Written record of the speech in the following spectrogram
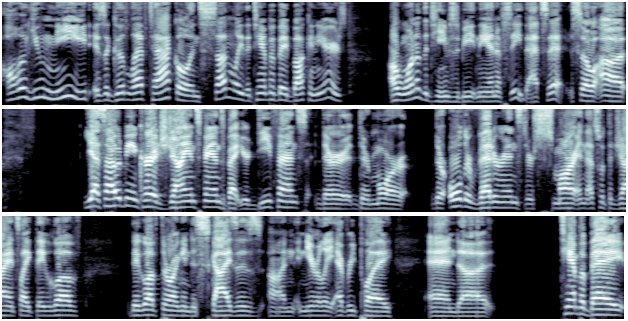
all you need is a good left tackle, and suddenly the Tampa Bay Buccaneers are one of the teams to beat in the NFC. That's it. So, uh, yes, I would be encouraged, Giants fans, about your defense. They're they're more they're older veterans. They're smart, and that's what the Giants like. They love they love throwing in disguises on nearly every play, and uh, Tampa Bay,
